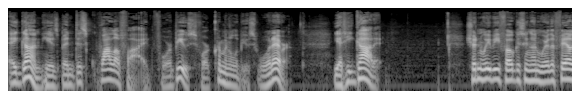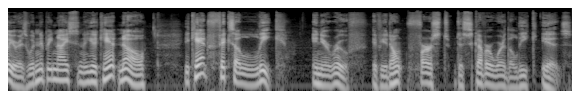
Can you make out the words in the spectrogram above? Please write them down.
a gun. He has been disqualified for abuse, for criminal abuse, whatever. Yet he got it. Shouldn't we be focusing on where the failure is? Wouldn't it be nice to know? You can't know, you can't fix a leak in your roof if you don't first discover where the leak is.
